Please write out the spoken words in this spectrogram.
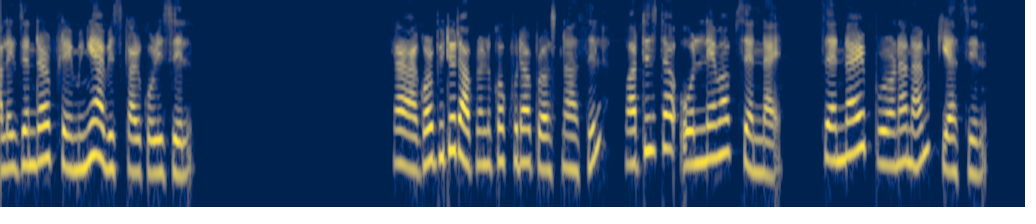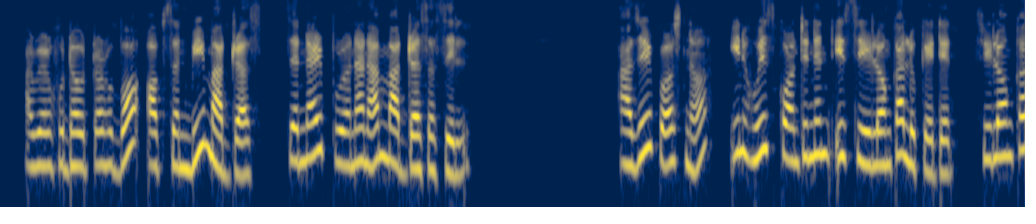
Alexander ফ্লেমিঙে আৱিষ্কাৰ কৰিছিল। ইয়াৰ আগৰ ভিডিঅ'ত আপোনালোকক সোধা প্ৰশ্ন আছিল what is the old name of Chennai চেন্নাইৰ পুৰণা নাম কি আছিল? আৰু ইয়াৰ শুদ্ধ উত্তৰ হ'ব অপশ্যন বি মাদ্ৰাছ। চেন্নাইৰ পুৰণা নাম মাদ্ৰাছ আছিল। আজিৰ প্ৰশ্ন in which continent is Sri Lanka located Sri Lanka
